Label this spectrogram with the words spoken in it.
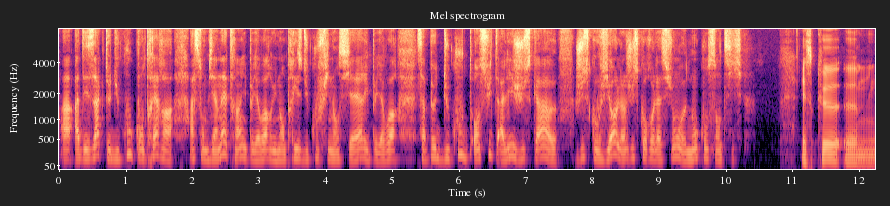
à, à des actes, du coup, contraires à, à son bien-être. Hein. Il peut y avoir une emprise, du coup, financière, il peut y avoir, ça peut, du coup, ensuite aller jusqu'à, euh, jusqu'au viol, hein, jusqu'aux relations euh, non consenties. Est-ce que euh,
